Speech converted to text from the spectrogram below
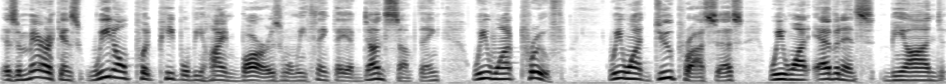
as Americans, we don't put people behind bars when we think they have done something. We want proof. We want due process. We want evidence beyond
